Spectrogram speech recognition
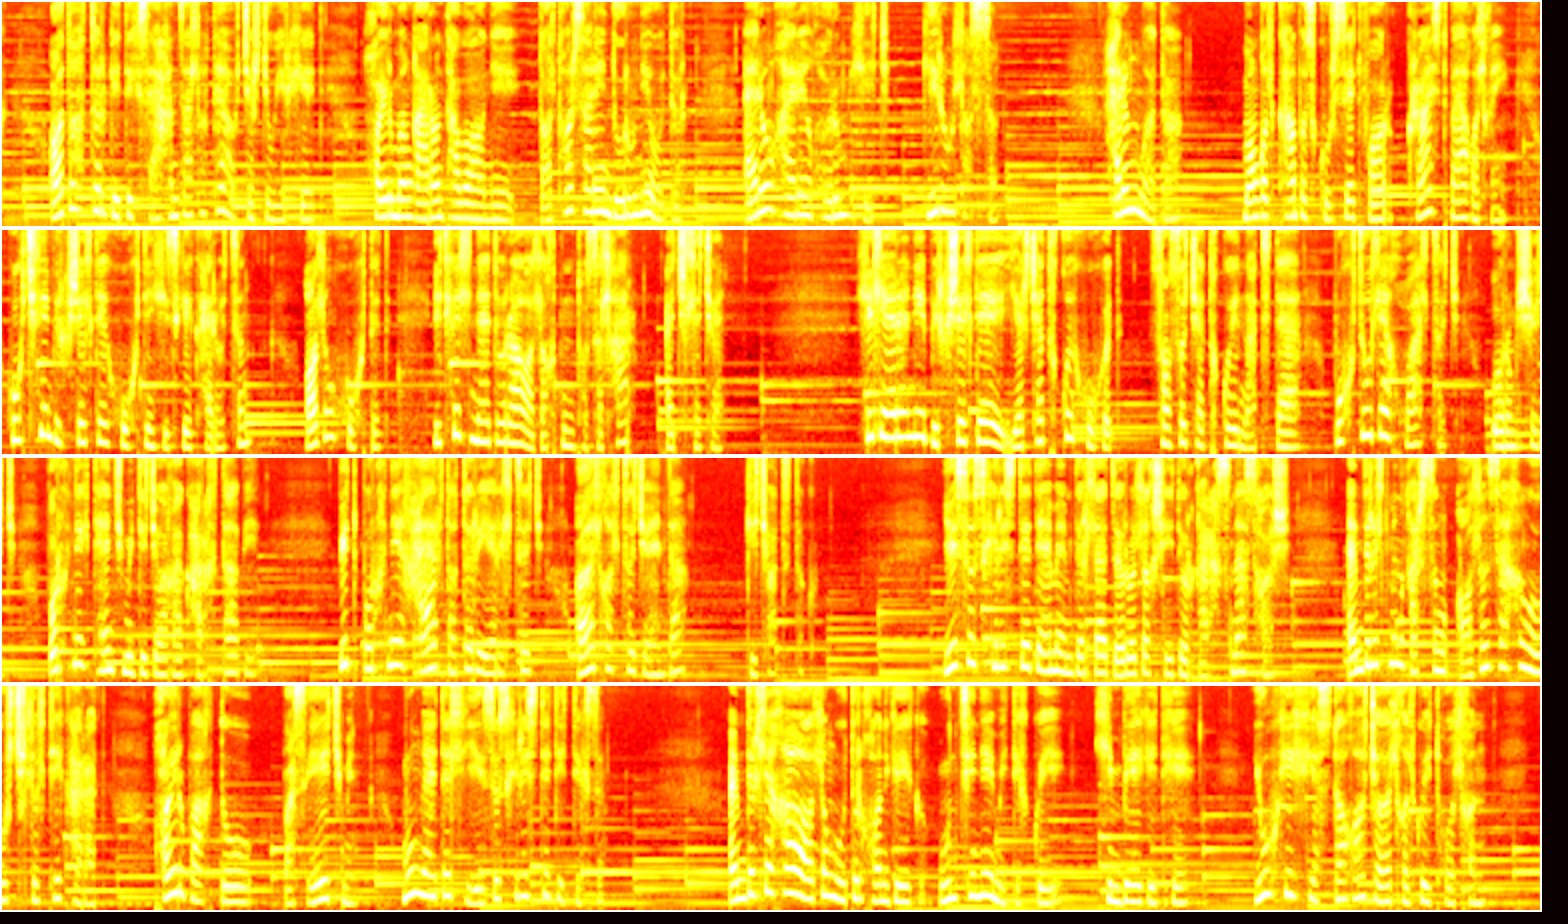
Одоотор гэдэг сайхан залуутай учирч үерхэд 2015 оны 7 дугаар сарын 4-ний өдөр ариун хайрын хурим хийж гэр бүл болсон. Харин одоо Монгол Campus Crusade for Christ байгууллагын хөгжлийн бэрхшээлтэй хүүхдийн хэсгийг хариуцсан олон хүүхдэд итгэл найдвараа олгоход нь туслахаар ажиллаж байна. Хил ярианы бэрхшээлтэй ярьж чадахгүй хүүхэд сонсож чадахгүй надтай бүх зүйлээ хуваалцаж, урамшиж, Бурхныг таньж мэдэж байгааг харахтаа би бид Бурхны хайр дотор ярилцаж, ойлголцож байна да гэж боддог. Есүс Христэд амь амьдралаа зориулах шийдвэр гаргаснаас хойш амьдралд минь гарсан олон сайхан өөрчлөлтийг хараад хоёр баг дүү бас ээж минь мөн адил Есүс Христэд итгэсэн. Амьдралынхаа олон өдөр хоногийг үн цэнэ мэдэхгүй хинбэ гэдгээ юу хийх ёстойгоо ч ойлголгүй туулах нь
